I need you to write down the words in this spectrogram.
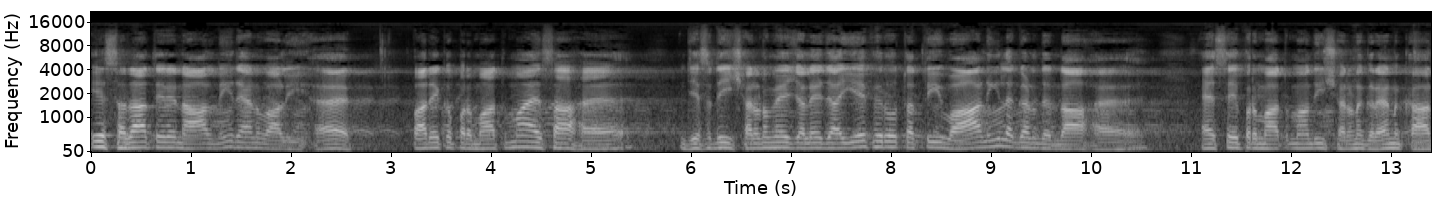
ਇਹ ਸਦਾ ਤੇਰੇ ਨਾਲ ਨਹੀਂ ਰਹਿਣ ਵਾਲੀ ਹੈ। ਪਰ ਇੱਕ ਪਰਮਾਤਮਾ ਐਸਾ ਹੈ, ਜਿਸ ਦੀ ਸ਼ਰਨ ਵਿੱਚ ਚਲੇ ਜਾਈਏ, ਫਿਰ ਉਹ ਤਤੀ ਵਾਹ ਨਹੀਂ ਲੱਗਣ ਦਿੰਦਾ ਹੈ। ਐਸੇ ਪਰਮਾਤਮਾ ਦੀ ਸ਼ਰਨ ਗ੍ਰਹਿਣ ਕਰ।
